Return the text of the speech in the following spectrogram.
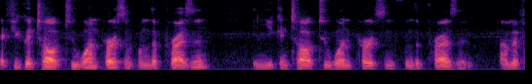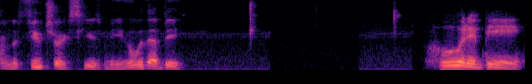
if you could talk to one person from the present, and you can talk to one person from the present, I mean from the future, excuse me, who would that be? Who would it be?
